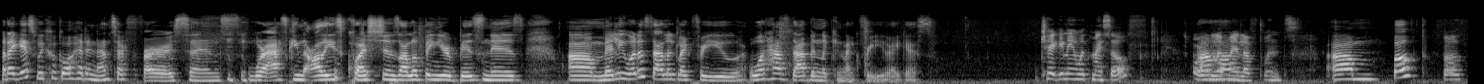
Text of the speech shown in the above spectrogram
but I guess we could go ahead and answer first since we're asking all these questions all up in your business. Um, Melly, what does that look like for you? What has that been looking like for you, I guess? Checking in with myself or uh-huh. my loved ones? Um, both. Both.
